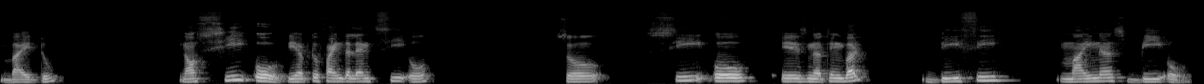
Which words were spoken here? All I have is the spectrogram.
by 2. Now CO, we have to find the length CO. So CO is nothing but BC minus BO.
